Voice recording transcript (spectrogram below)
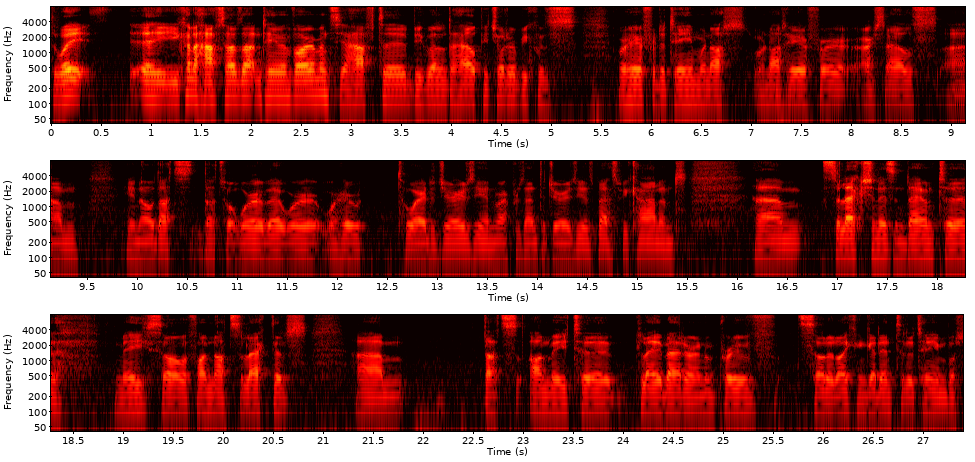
the way uh, you kind of have to have that in team environments. You have to be willing to help each other because we're here for the team. We're not we're not here for ourselves. Um, you know that's that's what we're about. We're we're here to wear the jersey and represent the jersey as best we can. And um, selection isn't down to me. So if I'm not selected, um, that's on me to play better and improve so that I can get into the team. But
